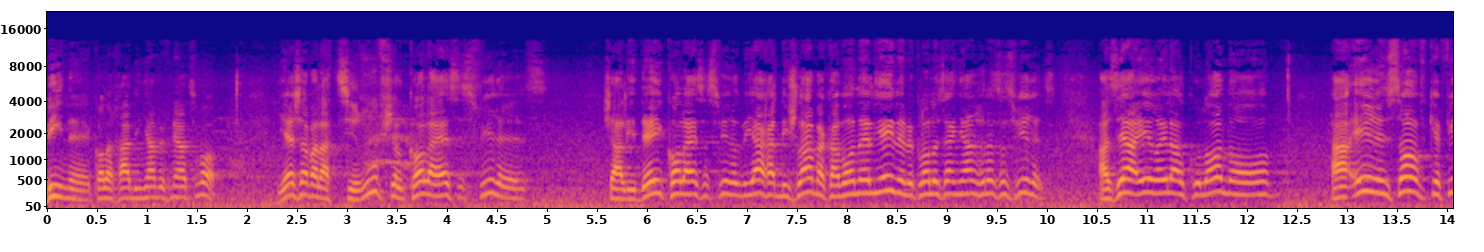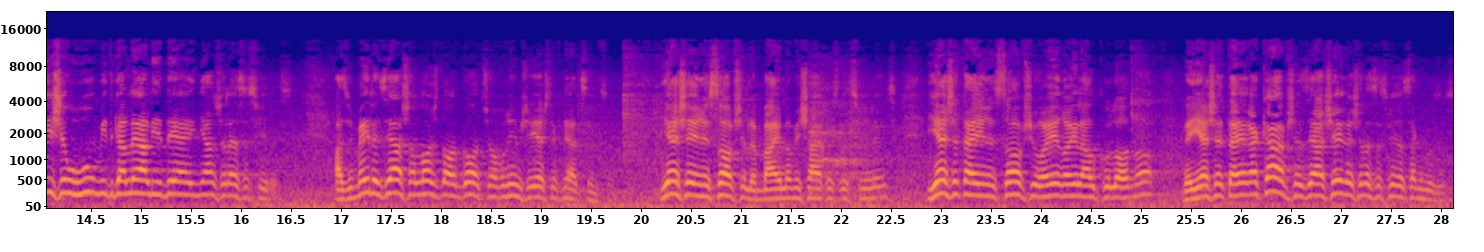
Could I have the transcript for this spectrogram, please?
בינה, כל אחד עניין בפני עצמו. יש אבל הצירוף של כל האסס פירס, שעל ידי כל האסס פירס ביחד נשלם הכוון עליינה וכלול זה העניין של אסס פירס. אז זה העיר אלה על כולנו, העיר אינסוף כפי שהוא מתגלה על ידי העניין של אסס פירס. אז ממילא זה השלוש דרגות שאומרים שיש לפני הצמצום. יש עיר אינסוף של למיילו משייכוס לספירס, יש את העיר אינסוף שהוא העיר אלה על כולנו, ויש את העיר הקו שזה השרש של הספירס הגנוזוס.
